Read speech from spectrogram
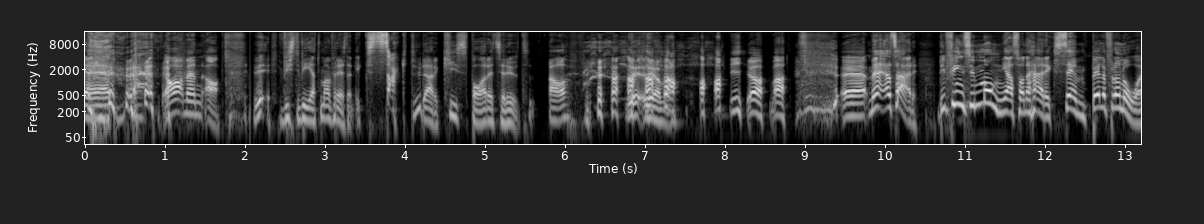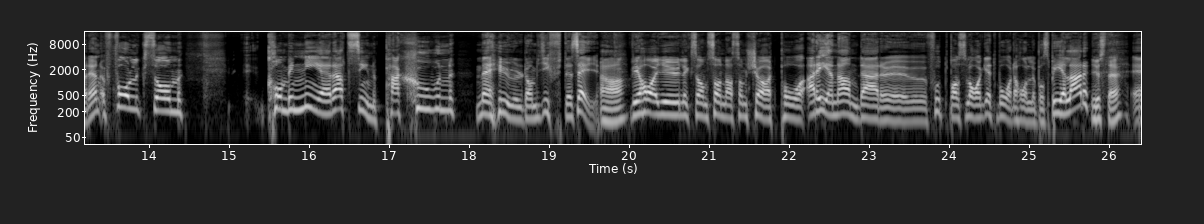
Eh, ja, men ja. Visst vet man förresten exakt hur det här Kiss-paret ser ut? ja. Det, det gör man. Ja, det gör man. Eh, men så här, det finns ju många sådana här exempel från åren. Folk som kombinerat sin passion med hur de gifte sig. Ja. Vi har ju liksom sådana som kört på arenan där eh, fotbollslaget båda håller på och spelar. Just det. Eh,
